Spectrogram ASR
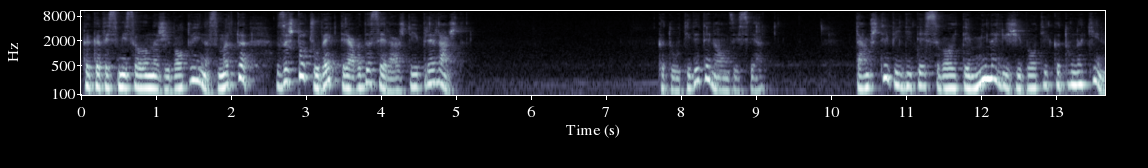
какъв е смисъл на живота и на смъртта, защо човек трябва да се ражда и преражда. Като отидете на онзи свят, там ще видите своите минали животи като на кино.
